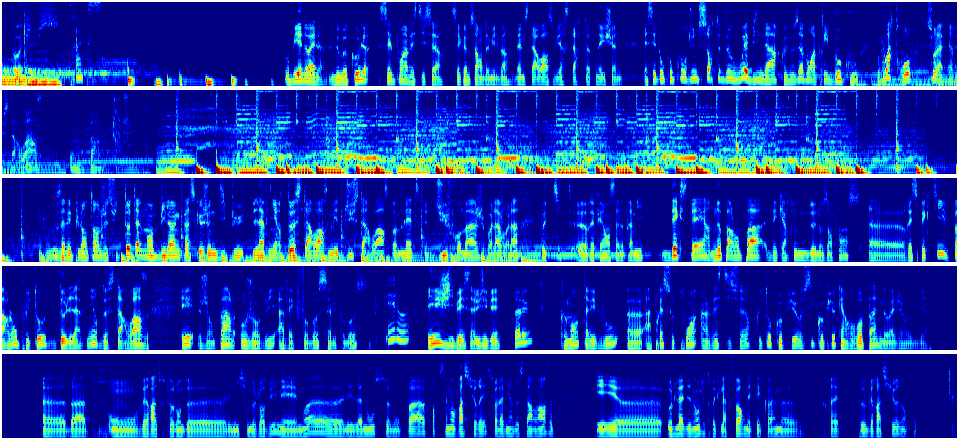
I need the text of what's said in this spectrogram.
Bonus. Trax. Oubliez Noël, le nouveau cool, c'est le point investisseur. C'est comme ça en 2020, même Star Wars vire Startup Nation. Et c'est donc au cours d'une sorte de webinar que nous avons appris beaucoup, voire trop, sur l'avenir du Star Wars. On en parle Vous avez pu l'entendre, je suis totalement bilingue parce que je ne dis plus l'avenir de Star Wars, mais du Star Wars, omelette du fromage. Voilà, voilà. Petite euh, référence à notre ami Dexter. Ne parlons pas des cartoons de nos enfances euh, respectives, parlons plutôt de l'avenir de Star Wars. Et j'en parle aujourd'hui avec Phobos. Salut Phobos. Hello. Et JB. Salut JB. Salut Comment allez-vous euh, après ce point investisseur plutôt copieux, aussi copieux qu'un repas de Noël, j'ai envie de dire? Euh, bah, on verra tout au long de l'émission d'aujourd'hui, mais moi, euh, les annonces m'ont pas forcément rassuré sur l'avenir de Star Wars. Et euh, au-delà des annonces, j'ai trouvé que la forme était quand même très peu gracieuse en fait.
